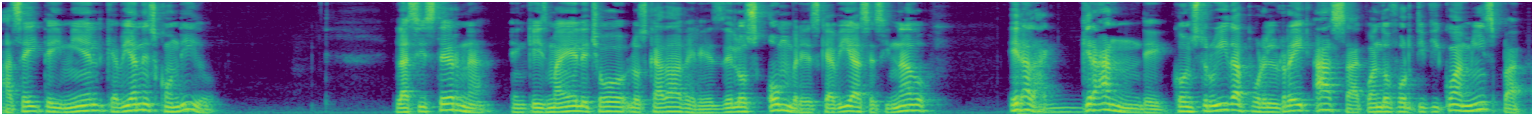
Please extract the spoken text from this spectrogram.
aceite y miel que habían escondido. La cisterna en que Ismael echó los cadáveres de los hombres que había asesinado era la grande construida por el rey Asa cuando fortificó a Mizpa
